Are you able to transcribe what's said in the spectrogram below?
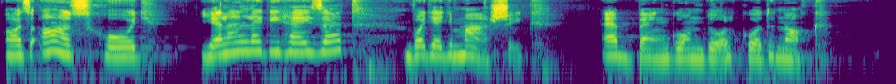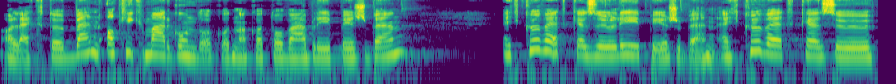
Az az, hogy jelenlegi helyzet, vagy egy másik. Ebben gondolkodnak a legtöbben, akik már gondolkodnak a továbblépésben, egy következő lépésben, egy következő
